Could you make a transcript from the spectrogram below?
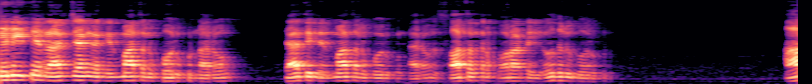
ఏదైతే రాజ్యాంగ నిర్మాతలు కోరుకున్నారో జాతి నిర్మాతలు కోరుకున్నారో స్వాతంత్ర పోరాట యోధులు కోరుకున్నారు ఆ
